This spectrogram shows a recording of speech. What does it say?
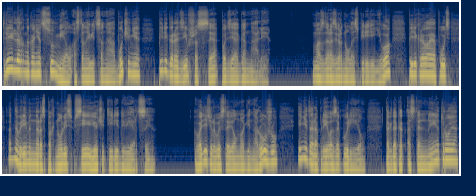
Трейлер, наконец, сумел остановиться на обочине, перегородив шоссе по диагонали. Мазда развернулась впереди него, перекрывая путь, одновременно распахнулись все ее четыре дверцы. Водитель выставил ноги наружу и неторопливо закурил, тогда как остальные трое,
